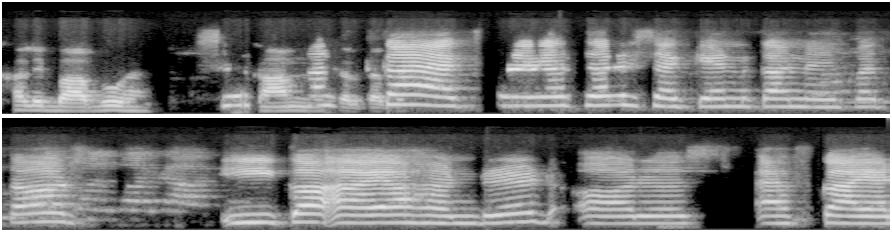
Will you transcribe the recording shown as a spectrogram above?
खाली बाबू है सर काम नहीं करता का एक्स आया सर सेकेंड का नहीं पता और ई का आया हंड्रेड और एफ़ का आया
